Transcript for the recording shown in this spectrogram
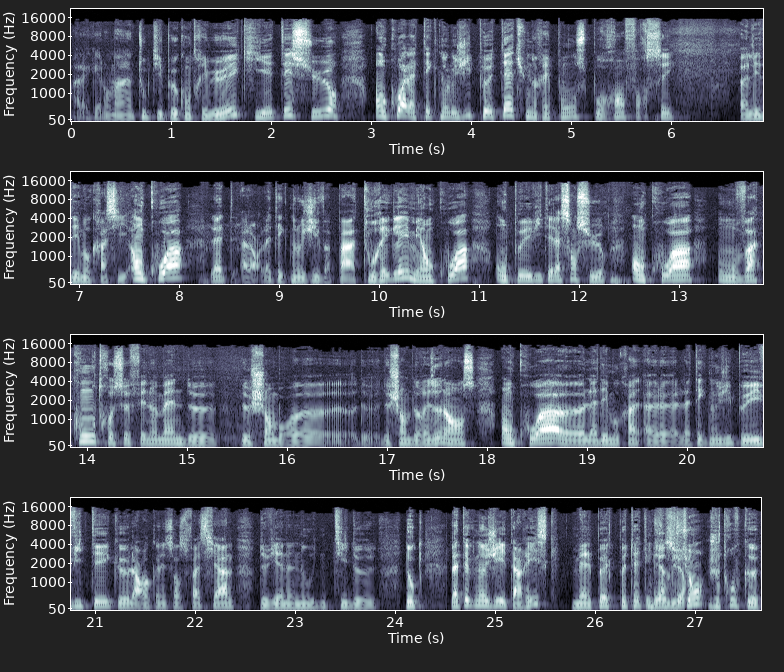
à laquelle on a un tout petit peu contribué qui était sur en quoi la technologie peut être une réponse pour renforcer les démocraties. En quoi, la, alors la technologie va pas tout régler, mais en quoi on peut éviter la censure? En quoi on va contre ce phénomène de, de chambre euh, de, chambre de résonance, en quoi euh, la, euh, la technologie peut éviter que la reconnaissance faciale devienne un outil de... Donc la technologie est un risque, mais elle peut être peut-être une solution. Je trouve que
